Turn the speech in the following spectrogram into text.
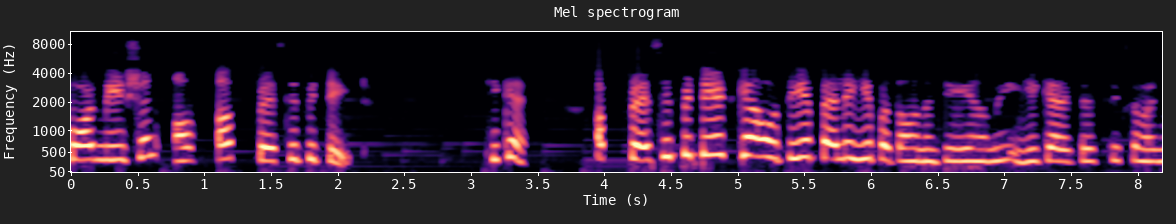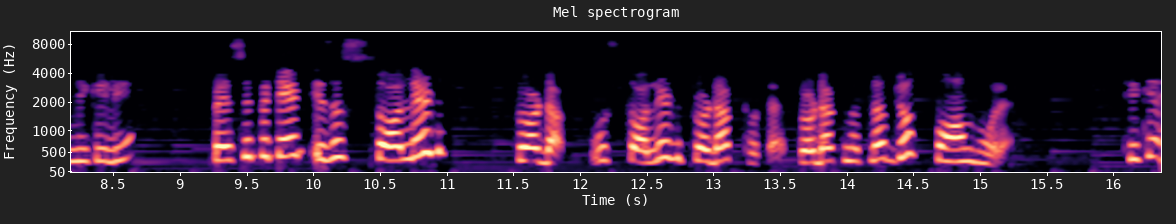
formation of a precipitate ठीक है? अब प्रेसिपिटेट क्या होती है? पहले ये पता होना चाहिए हमें, ये कैरेक्टरिस्टिक समझने के लिए। Precipitate is a solid product वो सॉलिड प्रोडक्ट होता है। प्रोडक्ट मतलब जो फॉर्म हो रहा है, ठीक है?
